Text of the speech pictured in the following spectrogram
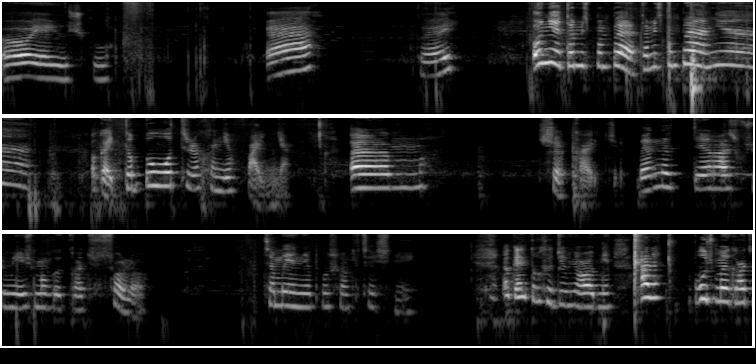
Ojejuśku. A. Okej. O nie, tam jest pompe, tam jest pompe, nie. Okej, to było trochę niefajnie. Um, czekajcie, będę teraz w sumie już mogę grać solo. Czemu ja nie poszłam wcześniej? Okej, trochę dziwnie od mnie, ale pójdźmy grać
